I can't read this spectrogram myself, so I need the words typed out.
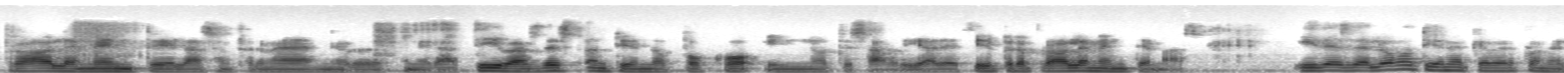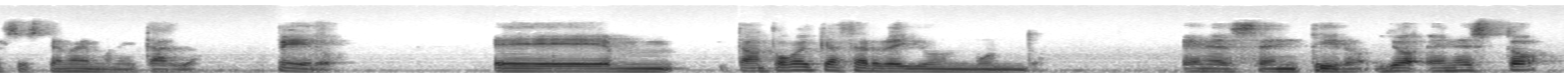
probablemente las enfermedades neurodegenerativas. De esto entiendo poco y no te sabría decir, pero probablemente más. Y desde luego tiene que ver con el sistema inmunitario pero eh, tampoco hay que hacer de ello un mundo, en el sentido, yo en esto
